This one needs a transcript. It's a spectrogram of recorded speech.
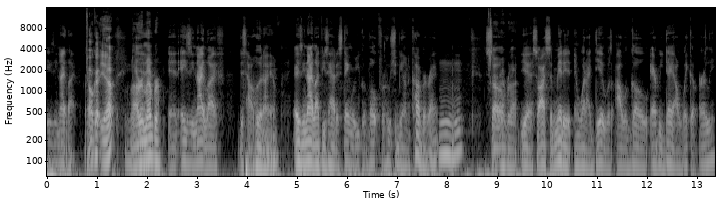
AZ Nightlife. Right? Okay. Yep. I remember. And AZ Nightlife, this how hood I am. AZ Nightlife used to have this thing where you could vote for who should be on the cover, right? Mm-hmm. So remember that. yeah, so I submitted, and what I did was I would go every day. I would wake up early,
